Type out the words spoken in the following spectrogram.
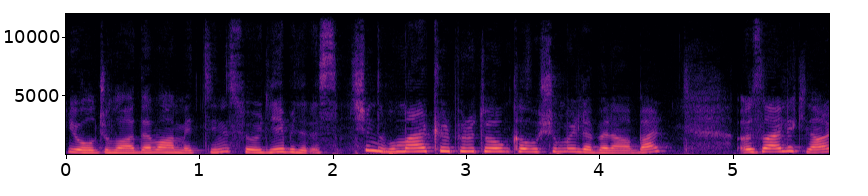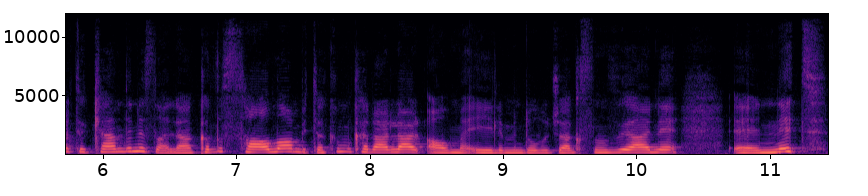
yolculuğa devam ettiğini söyleyebiliriz. Şimdi bu Merkür Plüton kavuşumuyla beraber özellikle artık kendinizle alakalı sağlam bir takım kararlar alma eğiliminde olacaksınız. Yani e, net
